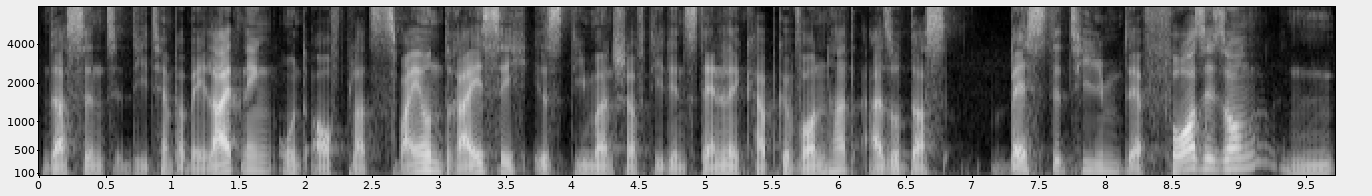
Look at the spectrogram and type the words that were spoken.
Das sind die Tampa Bay Lightning. Und auf Platz 32 ist die Mannschaft, die den Stanley Cup gewonnen hat. Also das beste Team der Vorsaison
